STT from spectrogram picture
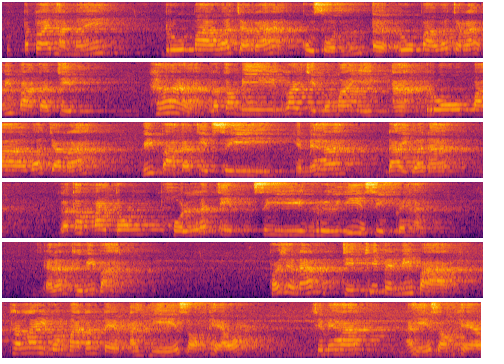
คุณป้าต้อยทันไหมรูปาวจระกุศลเอ่อรูปาวจระวิปากจิตห้าแล้วก็มีไล่จิตลงมาอีกอะรูปาวจระวิปากจิตสี่เห็นไหมฮะได้อีกแล้วนะ แล้วก็ไปตรง ผลละจิตสี่หรือยี่สิบเลยค่ะอันนั้นคือวิบาก เพราะฉะนั้นจิตที่เป็นวิบากถ้าไล่ลงมาตั้งแต่อเหสองแถว ใช่ไหมคะอเหสองแถว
